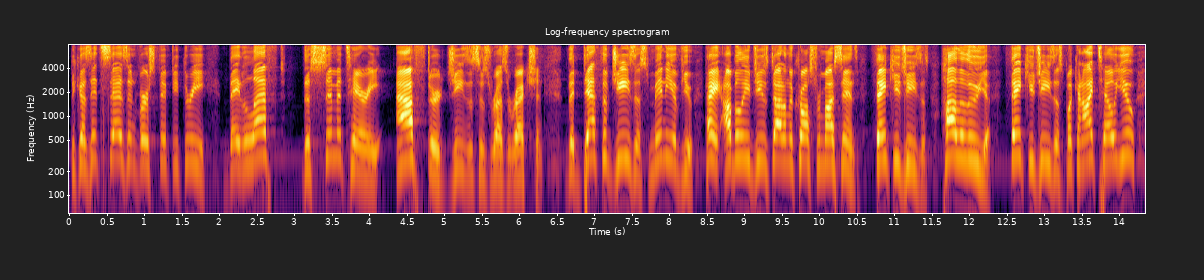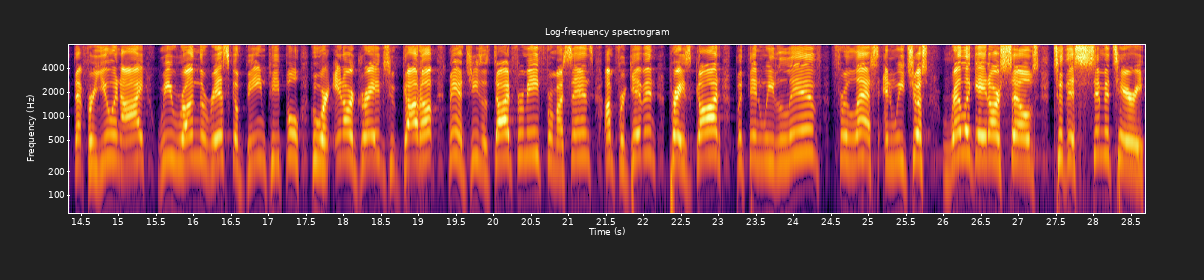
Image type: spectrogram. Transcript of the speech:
Because it says in verse 53 they left the cemetery after Jesus' resurrection. The death of Jesus, many of you, hey, I believe Jesus died on the cross for my sins. Thank you, Jesus. Hallelujah. Thank you, Jesus. But can I tell you that for you and I, we run the risk of being people who are in our graves who got up. Man, Jesus died for me, for my sins. I'm forgiven. Praise God. But then we live for less and we just relegate ourselves to this cemetery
